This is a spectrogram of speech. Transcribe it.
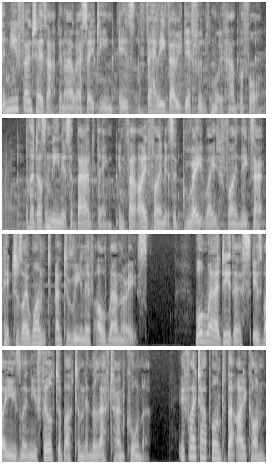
The new Photos app in iOS 18 is very, very different from what we've had before. But that doesn't mean it's a bad thing. In fact, I find it's a great way to find the exact pictures I want and to relive old memories. One way I do this is by using the new filter button in the left hand corner. If I tap onto that icon,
